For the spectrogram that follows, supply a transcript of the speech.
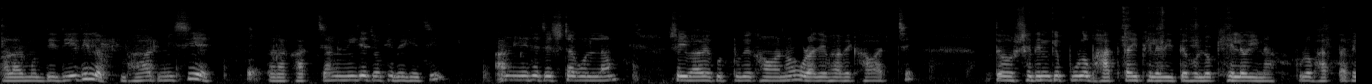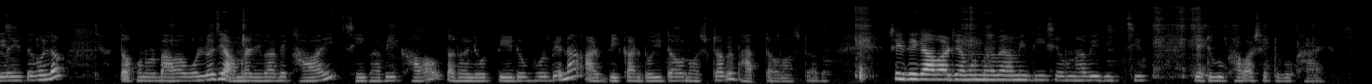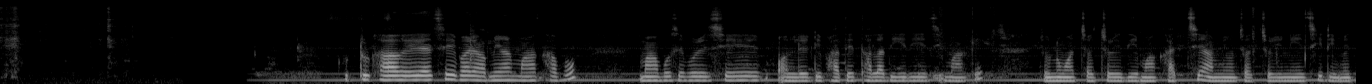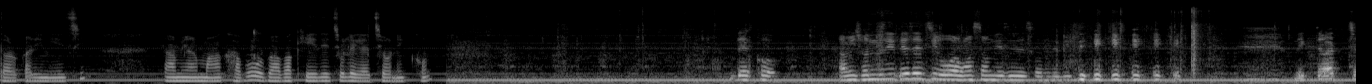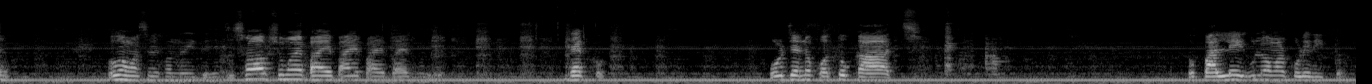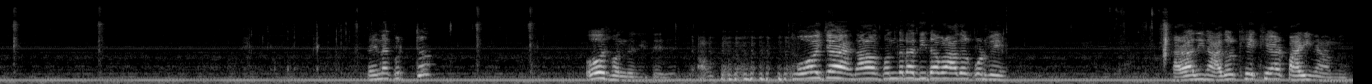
থালার মধ্যে দিয়ে দিল, ভাত মিশিয়ে তারা খাচ্ছে। আমি নিজে চোখে দেখেছি। আমি এসে চেষ্টা করলাম সেইভাবে কুট্টুকে খাওয়ানো, ওরা যেভাবে খাওয়াচ্ছে। তো সেদিনকে পুরো ভাতটাই ফেলে দিতে হলো, খেলোই না। পুরো ভাতটা ফেলে দিতে হলো। তখন ওর বাবা বলল যে, আমরা যেভাবে খাওয়াই, সেইভাবেই খাওয়াও। তা নাহলে ওর পেটও ভরবে না, আর বেকার দইটাও নষ্ট হবে, ভাতটাও নষ্ট হবে। সেই থেকে আবার যেমনভাবে আমি দিই, সেমনভাবেই দিচ্ছি। যেটুকু খাওয়ার সেটুকু খায়। কুট্টুর খাওয়া হয়ে গেছে। এবার আমি আর মা খাব। মা বসে পড়েছে অলরেডি ভাতের থালা দিয়ে দিয়েছি মাকে। চুনো মাছ চচ্চড়ি দিয়ে মা খাচ্ছে, আমিও চচ্চড়ি নিয়েছি, ডিমের তরকারি নিয়েছি। আমি আর মা খাব, ওর বাবা খেয়ে দিয়ে চলে গেছে অনেকক্ষণ। দেখো, আমি সন্ধে দিতে এসেছি, ও আমার সঙ্গে এসেছে সন্ধে দিতে। দেখতে পাচ্ছ? ও আমার সঙ্গে সন্ধে দিতে এসেছে। সব সময় পায়ে পায়ে পায়ে পায়ে ঘুরে দেখো ওর যেন কত কাজ। ও পারলে এগুলো আমার করে দিত। তাই না করতো ও সন্ধে দিতে ওই চায় দাঁড়াও, সন্ধ্যাটা দিতে আবার আদর করবে। সারাদিন আদর খেয়ে খেয়ে আর পারি না আমি।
